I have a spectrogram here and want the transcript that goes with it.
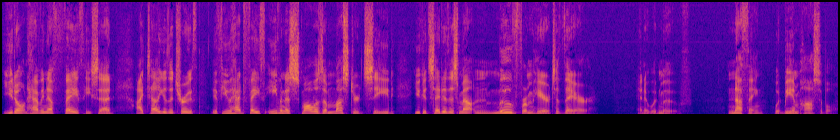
"You don't have enough faith," he said. "I tell you the truth, if you had faith even as small as a mustard seed, you could say to this mountain, "Move from here to there," and it would move. Nothing would be impossible.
